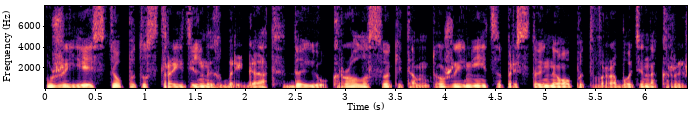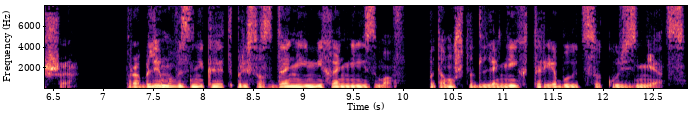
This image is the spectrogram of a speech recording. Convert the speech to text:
Уже есть опыт у строительных бригад, да и у Кролла Соки там тоже имеется пристойный опыт в работе на крыше. Проблема возникает при создании механизмов, потому что для них требуется кузнец.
